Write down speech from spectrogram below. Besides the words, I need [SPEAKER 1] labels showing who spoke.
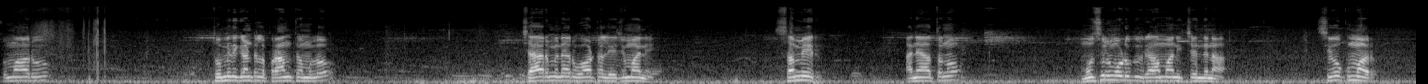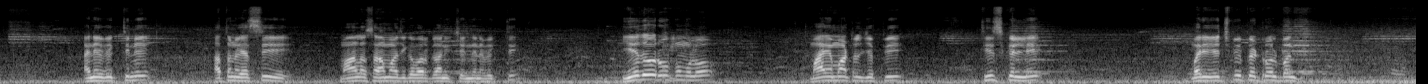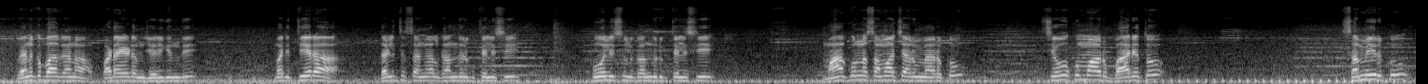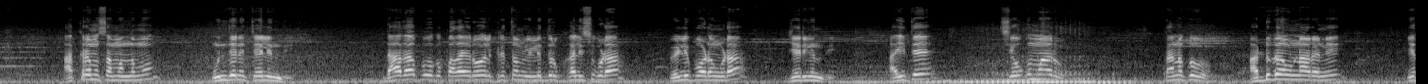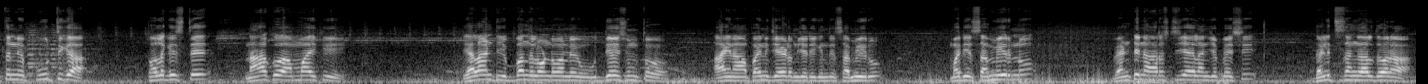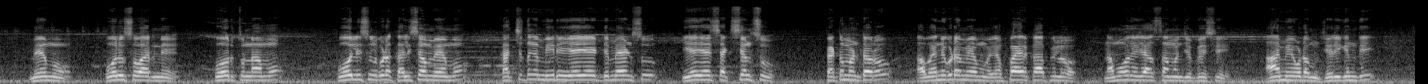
[SPEAKER 1] సుమారు తొమ్మిది గంటల ప్రాంతంలో చార్మినార్ హోటల్ యజమాని సమీర్ అనే అతను ముసులుమొడుగు గ్రామానికి చెందిన శివకుమార్ అనే వ్యక్తిని అతను ఎస్సీ మాల సామాజిక వర్గానికి చెందిన వ్యక్తి ఏదో రూపంలో మాయమాటలు చెప్పి తీసుకెళ్ళి మరి హెచ్పి పెట్రోల్ బంక్ వెనక భాగాన పడేయడం జరిగింది. మరి తీరా దళిత సంఘాలకు అందరికీ తెలిసి పోలీసులకు అందరికీ తెలిసి మాకున్న సమాచారం మేరకు శివకుమార్ భార్యతో సమీర్కు అక్రమ సంబంధము ఉందని తేలింది. దాదాపు ఒక పదహైదు రోజుల క్రితం వీళ్ళిద్దరూ కలిసి కూడా వెళ్ళిపోవడం కూడా జరిగింది. అయితే శివకుమారు తనకు అడ్డుగా ఉన్నారని ఇతన్ని పూర్తిగా తొలగిస్తే నాకు అమ్మాయికి ఎలాంటి ఇబ్బందులు ఉండవనే ఉద్దేశంతో ఆయన ఆ పని చేయడం జరిగింది సమీరు. మరి సమీర్ను వెంటనే అరెస్ట్ చేయాలని చెప్పేసి దళిత సంఘాల ద్వారా మేము పోలీసు వారిని కోరుతున్నాము. పోలీసులు కూడా కలిసాం మేము. ఖచ్చితంగా మీరు ఏ ఏ డిమాండ్స్ ఏ ఏ సెక్షన్స్ పెట్టమంటారో అవన్నీ కూడా మేము ఎఫ్ఐఆర్ కాపీలో నమోదు చేస్తామని చెప్పేసి హామీ ఇవ్వడం జరిగింది.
